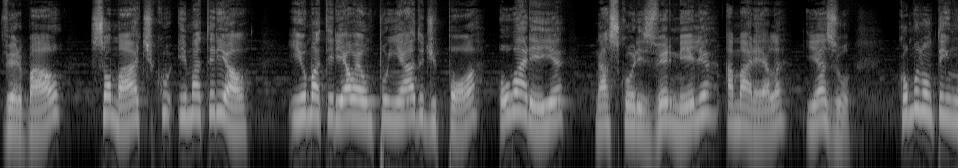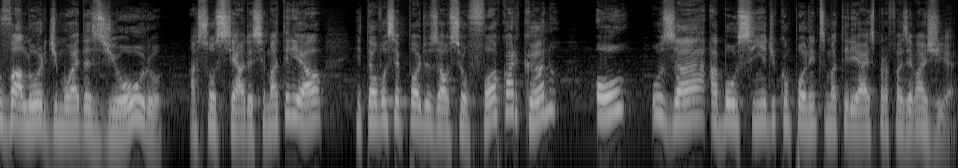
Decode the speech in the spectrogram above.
verbal, somático e material. E o material é um punhado de pó ou areia nas cores vermelha, amarela e azul. Como não tem um valor de moedas de ouro associado a esse material, então você pode usar o seu foco arcano ou usar a bolsinha de componentes materiais para fazer magia.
